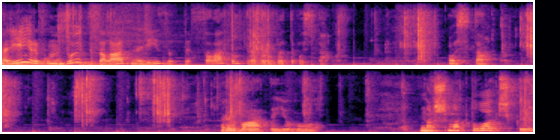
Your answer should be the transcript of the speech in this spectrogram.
Кулінарії рекомендують салат не різати. З салатом треба робити ось так. Ось так. Ривати його на шматочки.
